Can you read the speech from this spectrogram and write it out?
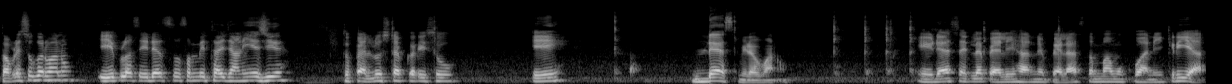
તો આપણે શું કરવાનું? એ પ્લસ એ ડેશ સંમિત થાય જાણીએ છીએ. તો પહેલું સ્ટેપ કરીશું. એ ડેશ મેળવવાનું. એ ડેશ એટલે પહેલી હારને પહેલા સ્તંભમાં મૂકવાની ક્રિયા,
